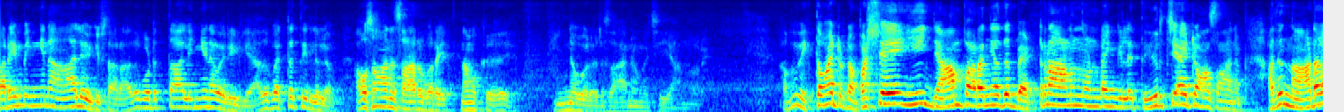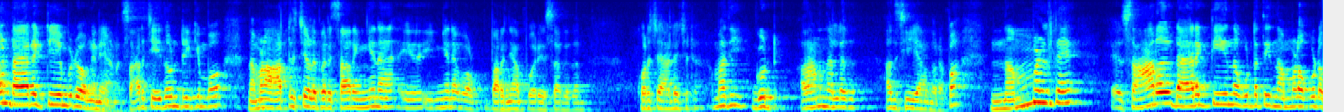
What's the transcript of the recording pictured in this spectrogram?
പറയുമ്പോൾ ഇങ്ങനെ ആലോചിക്കും സാർ അത് കൊടുത്താൽ ഇങ്ങനെ വരില്ല? അത് പറ്റത്തില്ലല്ലോ? അവസാനം സാറ് പറയും നമുക്ക് ഇന്ന പോലെ ഒരു സാധനം ചെയ്യാമെന്ന് അപ്പോൾ വ്യക്തമായിട്ടുണ്ടാവും. പക്ഷേ ഈ ഞാൻ പറഞ്ഞത് ബെറ്റർ ആണെന്നുണ്ടെങ്കിൽ തീർച്ചയായിട്ടും ആ സാധനം. അത് നാടകം ഡയറക്റ്റ് ചെയ്യുമ്പോഴും അങ്ങനെയാണ്. സാർ ചെയ്തുകൊണ്ടിരിക്കുമ്പോൾ നമ്മൾ ആർട്ടിസ്റ്റുകൾ പറയും സാർ ഇങ്ങനെ ഇങ്ങനെ പറഞ്ഞാൽ പോരെ സാർ ഇത്? കുറച്ച് ആലോചിച്ചിട്ട് മതി ഗുഡ് അതാണ് നല്ലത് അത് ചെയ്യാമെന്ന് പറയും. അപ്പോൾ നമ്മളുടെ സാറ് ഡയറക്റ്റ് ചെയ്യുന്ന കൂട്ടത്തിൽ നമ്മളെ കൂടെ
